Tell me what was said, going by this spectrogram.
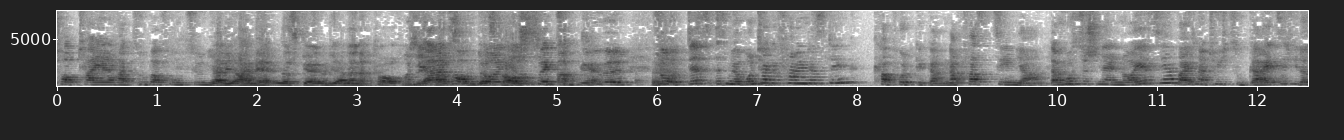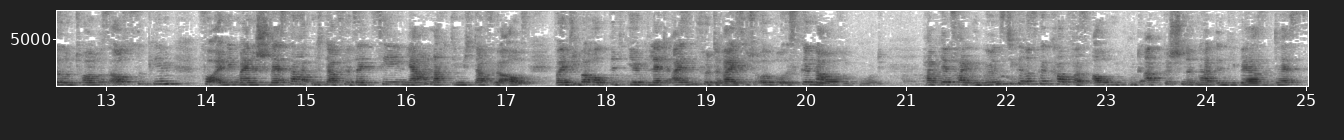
Top-Teil hat super Ja, funktioniert. die einen hätten das gern und die anderen kaufen und die anderen was, kaufen um das. Bügeln. So, das ist mir runtergefallen, das Ding. Kaputt gegangen, nach fast zehn Jahren. Da musste schnell ein neues her, war ich natürlich zu geizig, wieder so ein teures auszugeben. Vor allen Dingen meine Schwester hat mich dafür seit zehn Jahren, lacht die mich dafür aus, weil die behauptet, ihr Glätteisen für 30 Euro ist genauso gut. Hab jetzt halt ein günstigeres gekauft, was auch gut abgeschnitten hat in diversen Tests.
